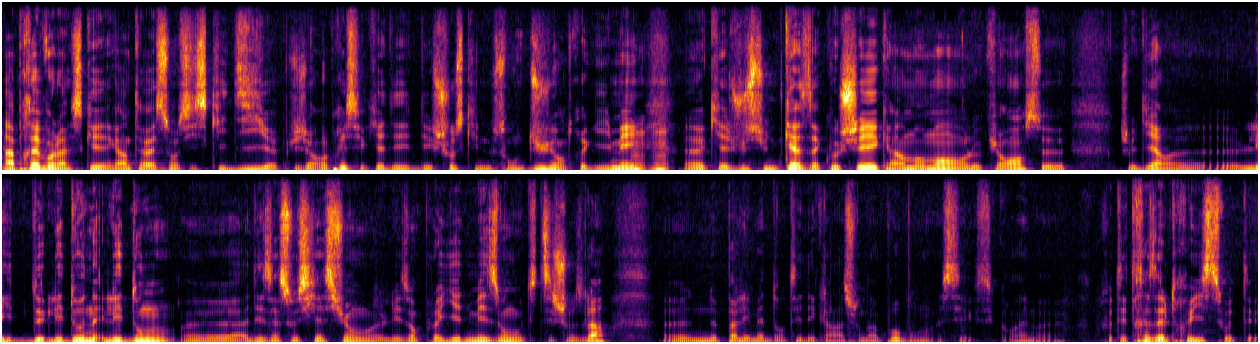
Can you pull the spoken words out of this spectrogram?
Après, voilà, ce qui est intéressant aussi, ce qu'il dit à plusieurs reprises, c'est qu'il y a des, des, choses qui nous sont dues, entre guillemets, mm, mm. qu'il y a juste une case à cocher et qu'à un moment, en l'occurrence, je veux dire, euh, les, les, les dons euh, à des associations, euh, les employés de maison, toutes ces choses-là, ne pas les mettre dans tes déclarations d'impôts, bon, c'est quand même très altruiste, soit tu es,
